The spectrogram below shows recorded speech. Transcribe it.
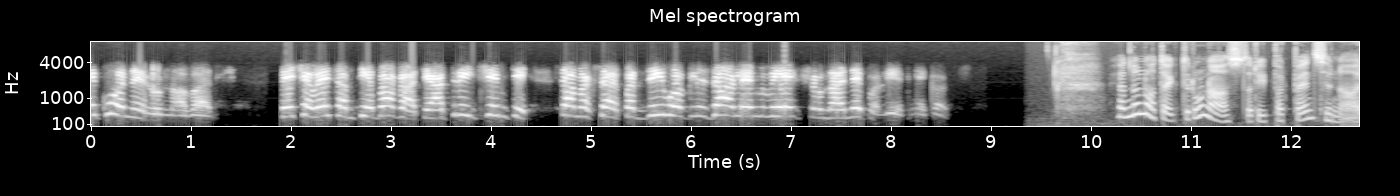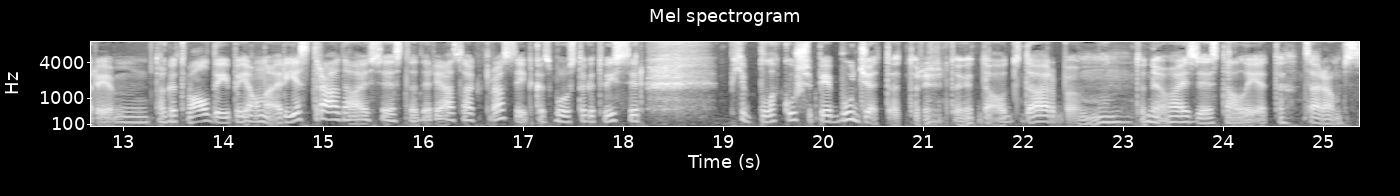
neko nerunā vairs. Mēs jau esam tie bagātie, ar 300 samaksāja par dzīvokli zālēm, runāja, nepaliek nekas. Jā, nu noteikti runās arī par pensionāriem. Tagad valdība jaunā ir iestrādājusies, tad ir jāsāk prasīt, kas būs. Tagad viss ir pieplakuši pie budžeta, tur ir tagad daudz darba, un tad jau aizies tā lieta, cerams.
